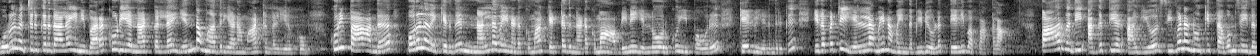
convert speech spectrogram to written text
பொருள் வச்சுருக்கிறதால இனி வரக்கூடிய நாட்களில் எந்த மாதிரியான மாற்றங்கள் இருக்கும்? குறிப்பாக அந்த பொருளை வைக்கிறது நல்லவை நடக்குமா கெட்டது நடக்குமா அப்படின்னு எல்லோருக்கும் இப்போ ஒரு கேள்வி எழுந்திருக்கு. இதை பற்றி எல்லாமே நம்ம இந்த வீடியோவில் தெளிவாக பார்க்கலாம். பார்வதி அகத்தியர் ஆகியோர் சிவனை நோக்கி தவம் செய்த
